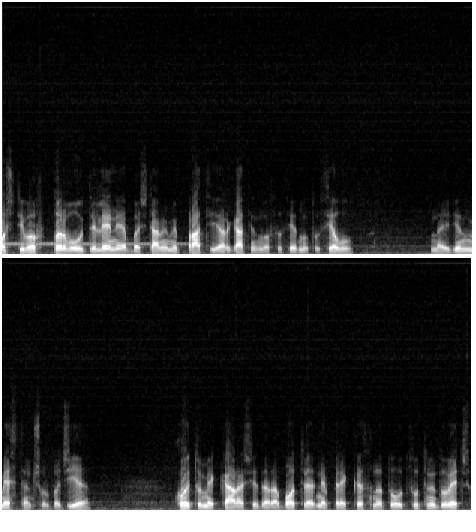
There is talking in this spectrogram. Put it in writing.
Още в първо отделение баща ми ме прати Аргатин в съседното село на един местен чурбаджия, който ме караше да работя непрекъснато от сутрин до вечер,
